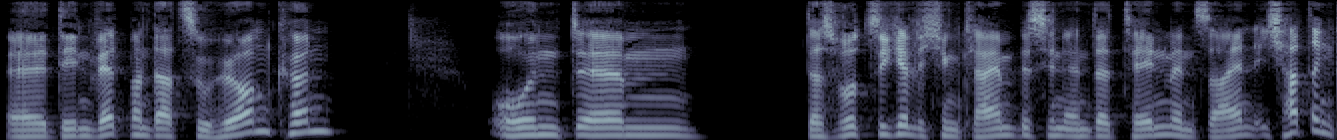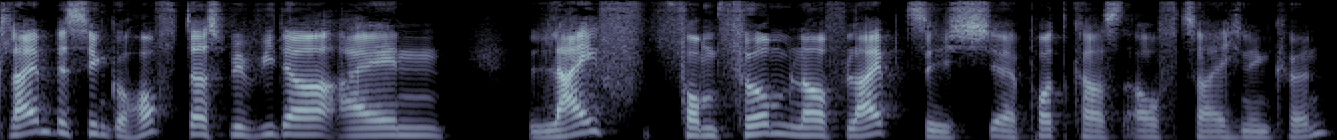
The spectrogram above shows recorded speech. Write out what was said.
Äh, den wird man dazu hören können. Und ähm, das wird sicherlich ein klein bisschen Entertainment sein. Ich hatte ein klein bisschen gehofft, dass wir wieder ein Live vom Firmenlauf Leipzig äh, Podcast aufzeichnen können.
